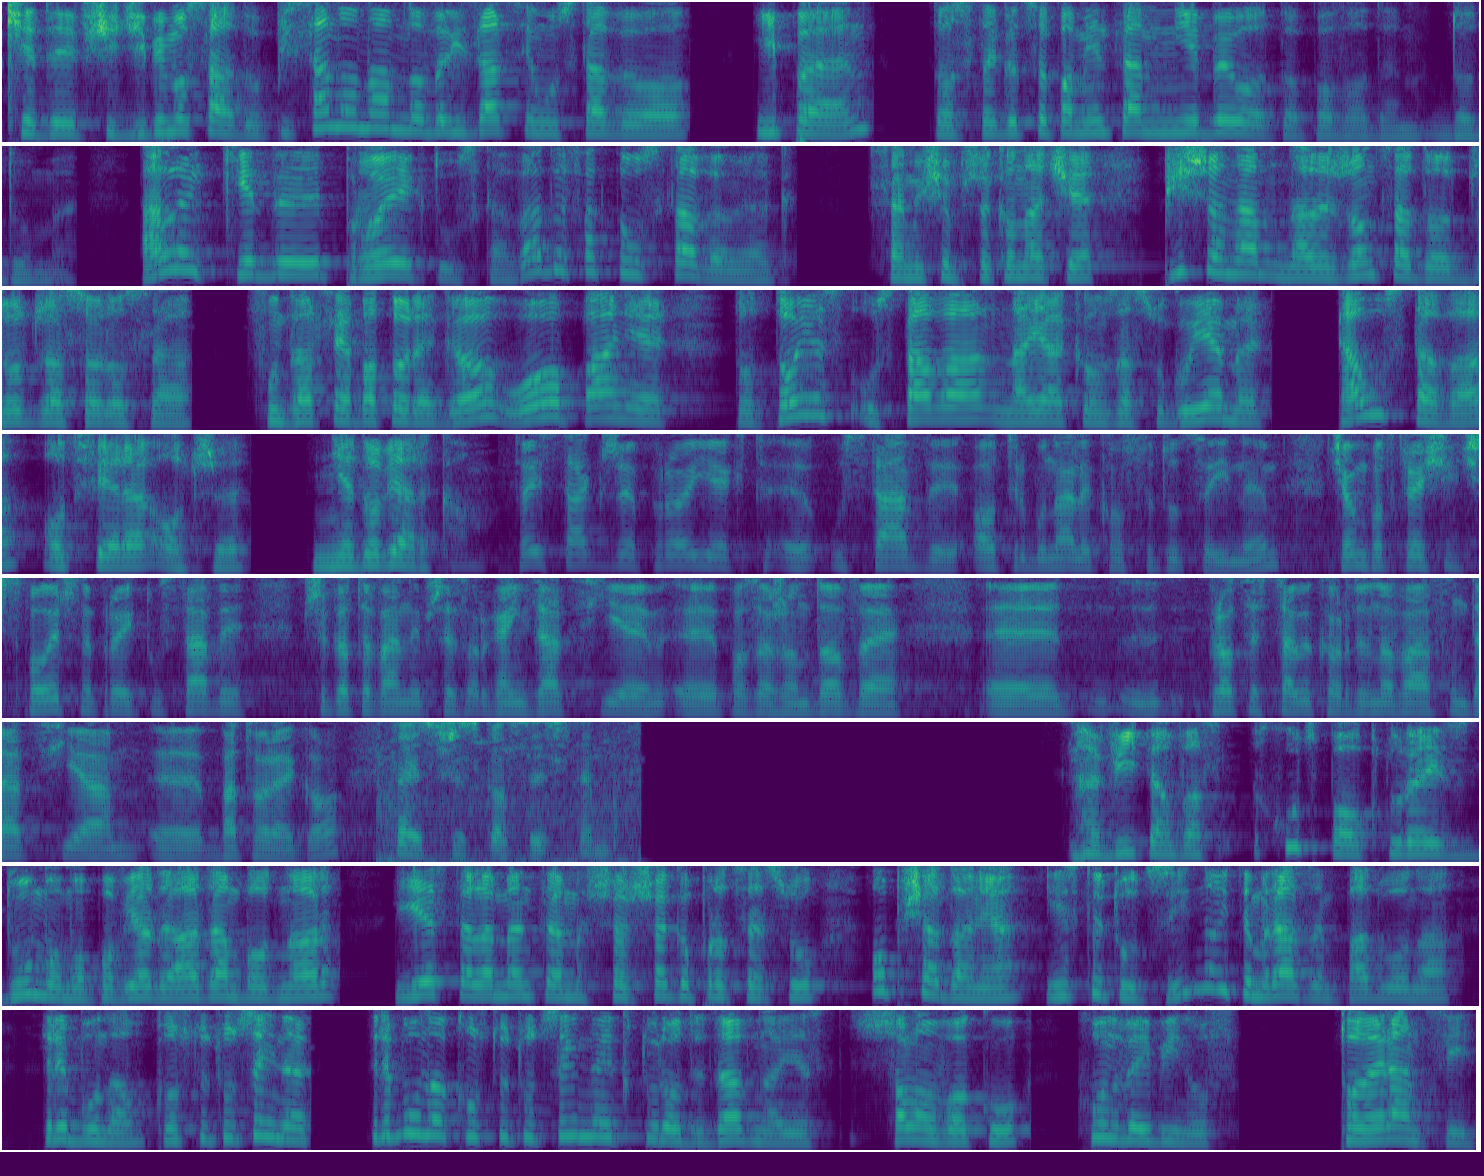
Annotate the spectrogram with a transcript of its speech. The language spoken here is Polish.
Kiedy w siedzibie Mossadu pisano nam nowelizację ustawy o IPN, to z tego co pamiętam nie było to powodem do dumy. Ale kiedy projekt ustawy, a de facto ustawę, jak sami się przekonacie, pisze nam należąca do George'a Sorosa Fundacja Batorego, o panie, to to jest ustawa, na jaką zasługujemy. Ta ustawa otwiera oczy niedowiarkom. To jest także projekt e, ustawy o Trybunale Konstytucyjnym. Chciałbym podkreślić społeczny projekt ustawy przygotowany przez organizacje e, pozarządowe. E, Proces cały koordynowała Fundacja Batorego. To jest wszystko system. Witam Was. Chucpa, o której z dumą opowiada Adam Bodnar, jest elementem szerszego procesu obsiadania instytucji. No i tym razem padło na Trybunał Konstytucyjny. Trybunał Konstytucyjny, który od dawna jest solą wokół Hunwejbinów, tolerancji.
